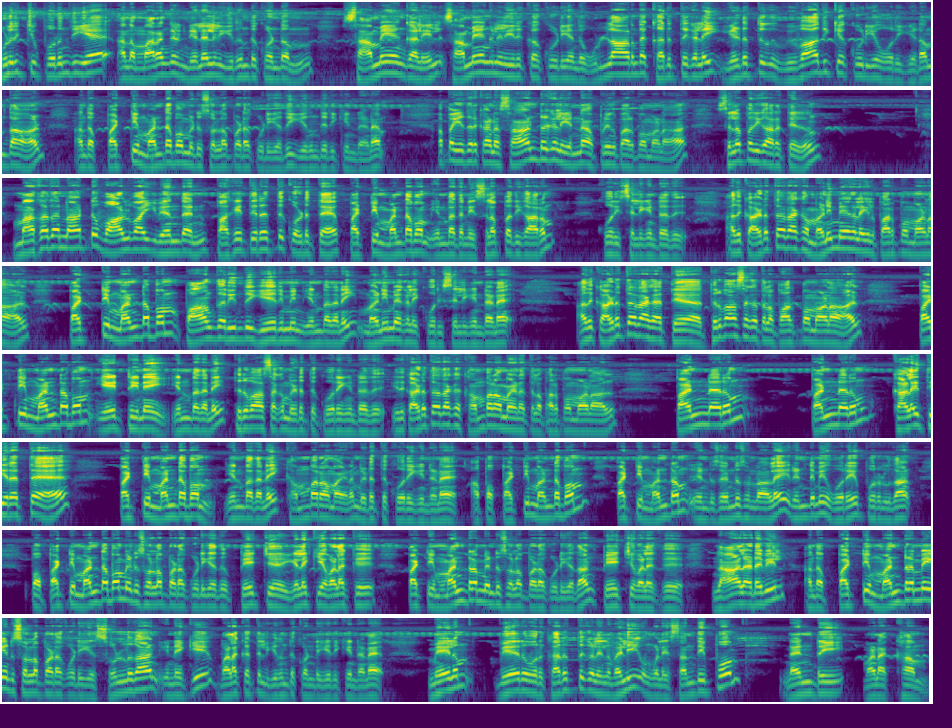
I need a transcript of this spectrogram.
குளிர்ச்சி பொருந்திய அந்த மரங்கள் நிழலில் இருந்து கொண்டும் சமயங்களில் சமயங்களில் இருக்கக்கூடிய அந்த உள்ளார்ந்த கருத்துக்களை எடுத்து விவாதிக்கக்கூடிய ஒரு இடம்தான் அந்த பட்டி மண்டபம் என்று சொல்லப்படக்கூடியது இருந்திருக்கின்றன. அப்போ இதற்கான சான்றுகள் என்ன அப்படின்னு பார்ப்போம்னா சிலப்பதிகாரத்தில் மகத நாட்டு வாழ்வாய் வேந்தன் பகை திறத்து கொடுத்த பட்டி மண்டபம் என்பதனை சிலப்பதிகாரம் கூறி செல்கின்றது. அதுக்கு அடுத்ததாக மணிமேகலையில் பார்ப்போமானால் பட்டி மண்டபம் பாங்கறிந்து ஏறுமின் என்பதனை மணிமேகலை கூறி செல்கின்றன. அதுக்கு அடுத்ததாக தே திருவாசகத்தில் பார்ப்போமானால் பட்டி மண்டபம் ஏற்றினை என்பதனை திருவாசகம் எடுத்து கூறுகின்றது. இதுக்கு அடுத்ததாக கம்பராமாயணத்தில் பார்ப்போமானால் பன்னரும் பன்னரும் களை திறத்த பட்டி மண்டபம் என்பதனை கம்பராமாயணம் எடுத்து கூறுகின்றன. அப்போ பட்டி மண்டபம் பட்டி மன்றம் என்று என்று சொன்னாலே ரெண்டுமே ஒரே பொருள் தான் இப்போ பட்டி மண்டபம் என்று சொல்லப்படக்கூடியது பேச்சு இலக்கிய வழக்கு. பட்டி மன்றம் என்று சொல்லப்படக்கூடியதான் பேச்சு வழக்கு. நாளடைவில் அந்த பட்டி மன்றமே என்று சொல்லப்படக்கூடிய சொல்லுதான் இன்னைக்கு வழக்கத்தில் இருந்து கொண்டு இருக்கின்றன. மேலும் வேறு ஒரு கருத்துக்களின் வழி உங்களை சந்திப்போம். நன்றி வணக்கம்.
